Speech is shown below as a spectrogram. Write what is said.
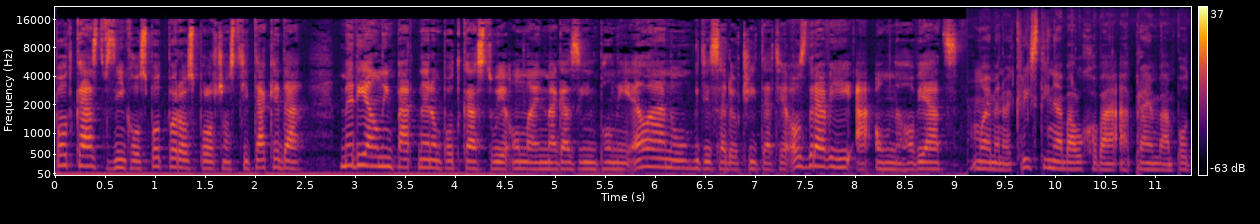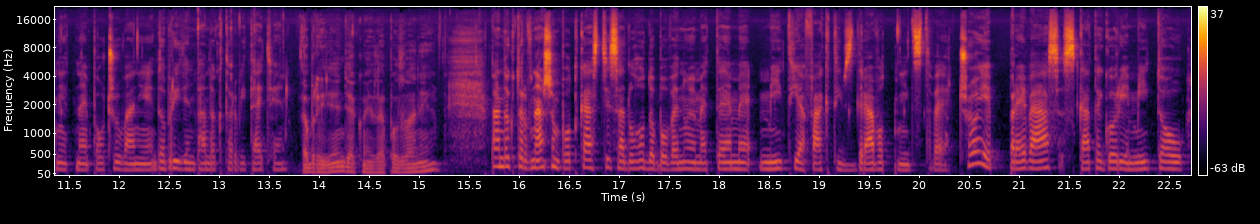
Podcast vznikol s podporou spoločnosti Takeda. Mediálnym partnerom podcastu je online magazín plný Elánu, kde sa dočítate o zdraví a o mnoho viac. Moje meno je Kristýna Baluchová a prajem vám podnetné počúvanie. Dobrý deň, pán doktor, vitajte. Dobrý deň, ďakujem za pozvanie. Pán doktor, v našom podcaste sa dlhodobo venujeme téme mýty a fakty v zdravotníctve. Čo je pre vás z kategórie mýtov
